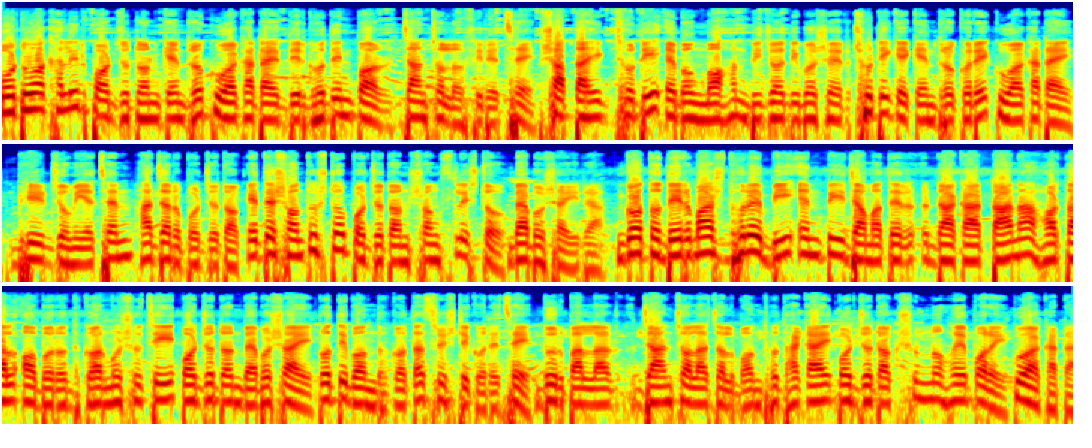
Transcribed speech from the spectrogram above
পটুয়াখালীর পর্যটন কেন্দ্র কুয়াকাটায় দীর্ঘদিন পর চাঞ্চল্য ফিরেছে। সাপ্তাহিক ছুটি এবং মহান বিজয় দিবসের ছুটিকে কেন্দ্র করে কুয়াকাটায় ভিড় জমিয়েছেন হাজারো পর্যটক। এতে সন্তুষ্ট পর্যটন সংশ্লিষ্ট ব্যবসায়ীরা। গত দেড় মাস ধরে বিএনপি জামাতের ডাকা টানা হরতাল অবরোধ কর্মসূচি পর্যটন ব্যবসায় প্রতিবন্ধকতা সৃষ্টি করেছে। দূরপাল্লার যান চলাচল বন্ধ থাকায় পর্যটক শূন্য হয়ে পড়ে কুয়াকাটা।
